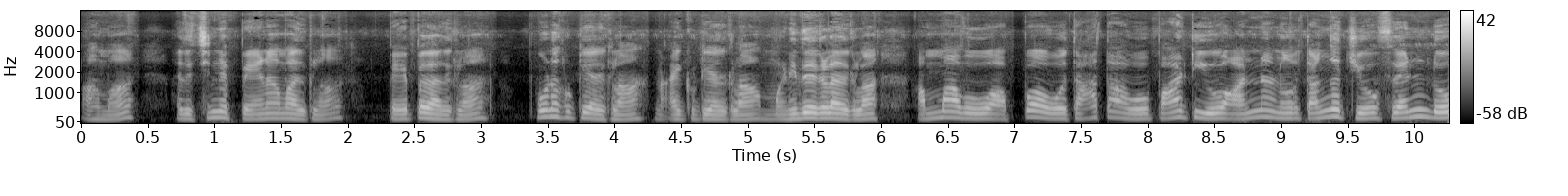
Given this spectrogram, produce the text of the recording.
ஆமாம் அது சின்ன பேனாவாக இருக்கலாம் பேப்பராக இருக்கலாம் பூனைக்குட்டியாக இருக்கலாம் நாய்க்குட்டியாக இருக்கலாம் மனிதர்களாக இருக்கலாம் அம்மாவோ அப்பாவோ தாத்தாவோ பாட்டியோ அண்ணனோ தங்கச்சியோ ஃப்ரெண்டோ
